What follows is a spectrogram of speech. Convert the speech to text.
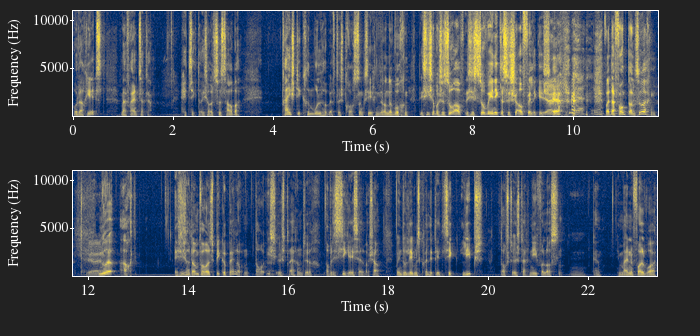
Oder auch jetzt, mein Freund sagt, Hetzig, da ist alles so sauber. Drei Stickel Mull habe ich auf der Straße gesehen in einer Woche. Das ist aber schon so auf, das ist so wenig, dass es schon auffällig ist. Ja, gell? ja. Ja, ja. Weil der fängt an suchen. Ja, ja. Nur auch, es ist halt einfach alles Picobello. Und da ist Österreich natürlich, aber das sehe ich eh selber. Schau, wenn du Lebensqualität sieg- liebst, darfst du Österreich nie verlassen. Mhm. Gell? In meinem Fall war,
